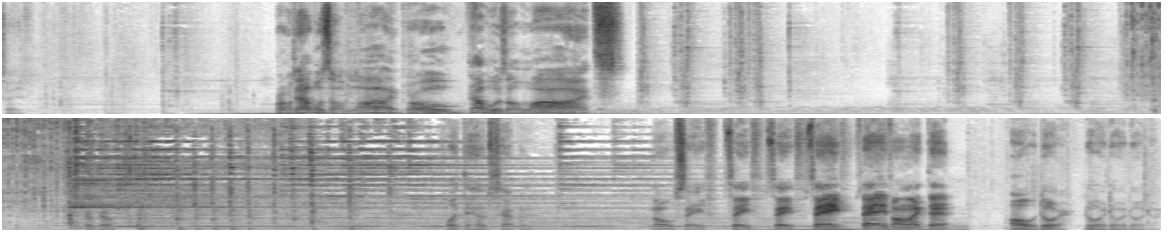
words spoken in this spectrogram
Safe. Bro, that was a lot, bro. That was a lot. There we go. What the hell just happened? No, safe, safe, safe, safe, safe. I don't like that. Oh, door, door, door, door, door.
